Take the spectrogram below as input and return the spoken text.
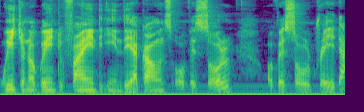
which you're not going to find in the accounts of a sole of a sole trader.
